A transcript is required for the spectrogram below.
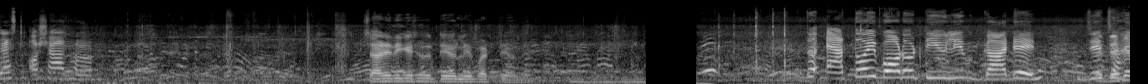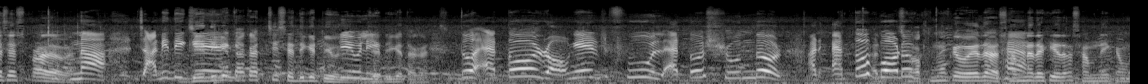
জাস্ট অসাধারণ। চারিদিকে শুধু টিউলিপ আর টিউলিপ। তো এতই বড় টিউলিপ গার্ডেন যে দেখে শেষ করা যাবে। না। চারিদিকে যেদিকে তাকাচ্ছি সেদিকে টিউলিপ। যেদিকে তাকাচ্ছি। তো এত রঙের ফুল এত সুন্দর আর এত বড় ঝকমকে ওয়েদার হ্যাঁ। সামনে দেখিয়ে দাও সামনেই কেমন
